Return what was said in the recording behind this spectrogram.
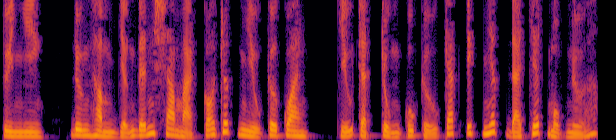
Tuy nhiên, đường hầm dẫn đến sa mạc có rất nhiều cơ quan, chiểu trạch trùng của cửu các ít nhất đã chết một nửa.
